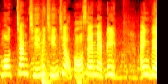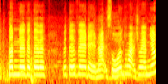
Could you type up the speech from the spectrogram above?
199 triệu có xe mẹc đi. Anh Việt Tân Lê VTV VTV để lại số điện thoại cho em nhé.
